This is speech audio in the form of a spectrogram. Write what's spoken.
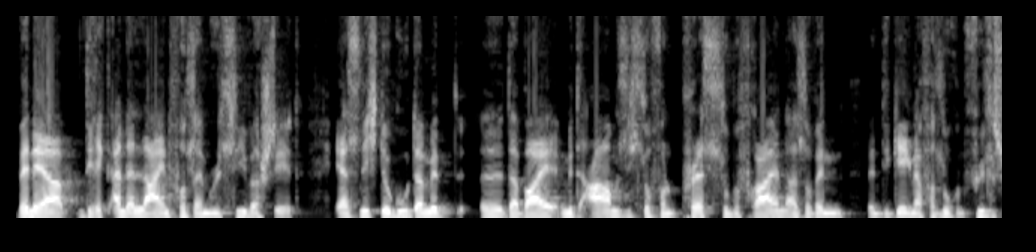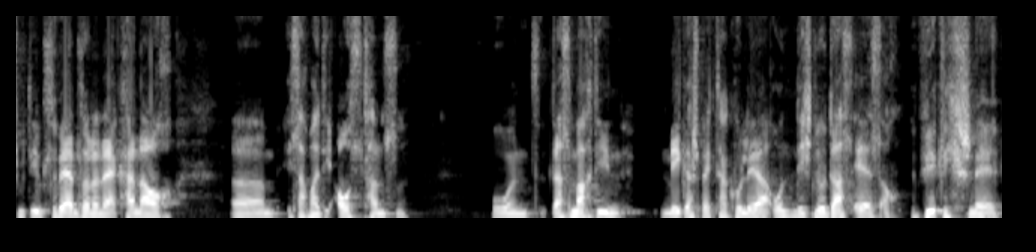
wenn er direkt an der Line vor seinem Receiver steht, er ist nicht nur gut damit äh, dabei, mit Arm sich so von Press zu befreien, also wenn, wenn die Gegner versuchen, physisch mit ihm zu werden, sondern er kann auch ähm, ich sag mal, die austanzen. Und das macht ihn mega spektakulär. Und nicht nur das, er ist auch wirklich schnell.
